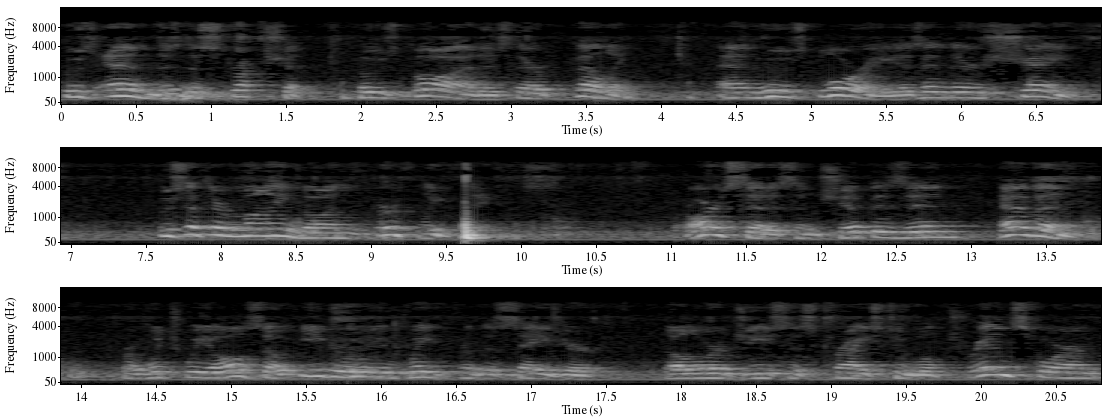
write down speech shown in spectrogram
whose end is destruction, whose God is their belly, and whose glory is in their shame, who set their mind on earthly things. For our citizenship is in heaven, from which we also eagerly wait for the Savior, the Lord Jesus Christ, who will transform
